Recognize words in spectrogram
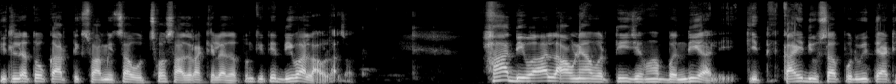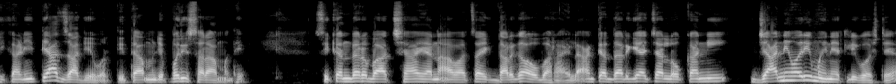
तिथला तो कार्तिक स्वामीचा उत्सव साजरा केला जातो तिथे दिवा लावला जातो. हा दिवा लावण्यावरती जेव्हा बंदी आली की काही दिवसापूर्वी त्या ठिकाणी त्याच जागेवरती त्या म्हणजे परिसरामध्ये सिकंदर बादशाह या नावाचा एक दर्गा उभा राहिला. आणि त्या दर्ग्याच्या लोकांनी जानेवारी महिन्यातली गोष्ट आहे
